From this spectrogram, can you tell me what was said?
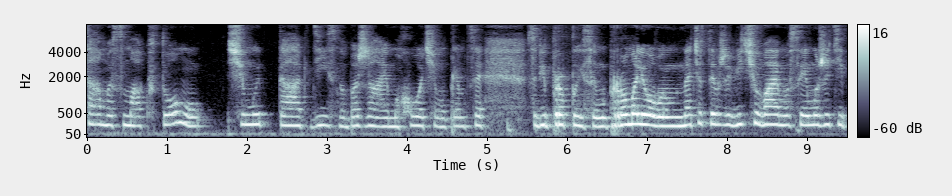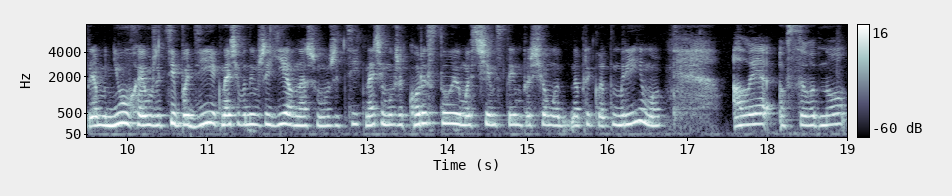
саме смак в тому, що ми так дійсно бажаємо, хочемо, прям це собі прописуємо, промальовуємо, наче це вже відчуваємо в своєму житті, прям нюхаємо вже ці події, як наче вони вже є в нашому житті, наче ми вже користуємось чимось тим, про що ми, наприклад, мріємо. Але все одно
